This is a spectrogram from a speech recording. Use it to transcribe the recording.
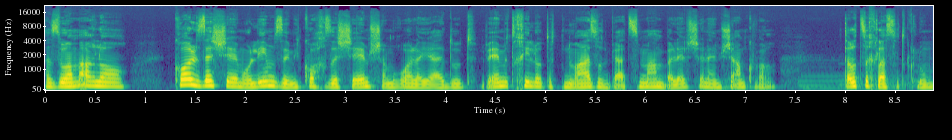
אז הוא אמר לו, כל זה שהם עולים זה מכוח זה שהם שמרו על היהדות, והם התחילו את התנועה הזאת בעצמם, בלב שלהם שם כבר. אתה לא צריך לעשות כלום.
